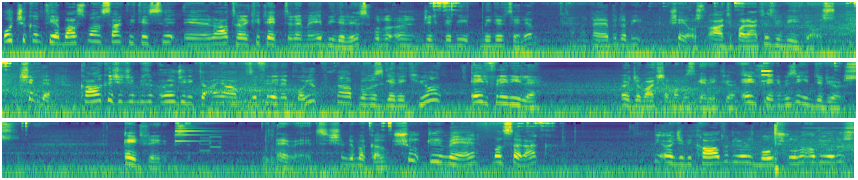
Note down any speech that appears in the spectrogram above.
O çıkıntıya basmazsak vitesi e, rahat hareket ettiremeyebiliriz. Bunu öncelikle bir belirtelim. Tamam. Ee, bu da bir şey olsun, antiparantez bir bilgi olsun. Şimdi kalkış için bizim öncelikle ayağımızı frene koyup ne yapmamız gerekiyor? El freniyle önce başlamamız gerekiyor. El frenimizi indiriyoruz. El frenimizi. Evet, şimdi bakalım. Şu düğmeye basarak bir önce bir kaldırıyoruz, boşluğunu alıyoruz.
